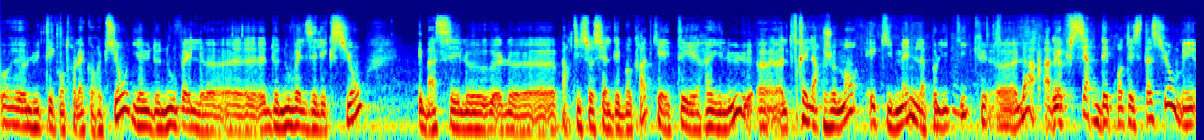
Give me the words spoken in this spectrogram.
euh, lutté contre la corruption. Il y a eu de nouvelles, euh, de nouvelles élections eh ben, c'est le, Parti social-démocrate qui a été réélu euh, très largement et qui mène la politique euh, là, avec certes des protestations, mais...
